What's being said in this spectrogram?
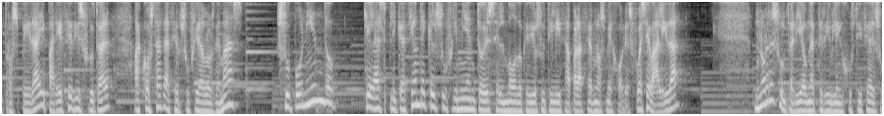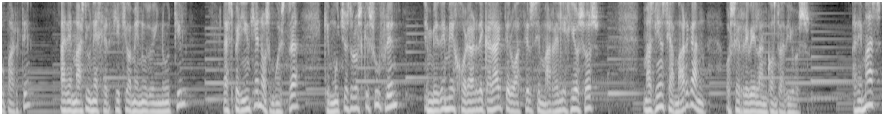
prospera y parece disfrutar a costa de hacer sufrir a los demás. Suponiendo que la explicación de que el sufrimiento es el modo que Dios utiliza para hacernos mejores fuese válida? ¿No resultaría una terrible injusticia de su parte, además de un ejercicio a menudo inútil? La experiencia nos muestra que muchos de los que sufren, en vez de mejorar de carácter o hacerse más religiosos, más bien se amargan o se rebelan contra Dios. Además,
